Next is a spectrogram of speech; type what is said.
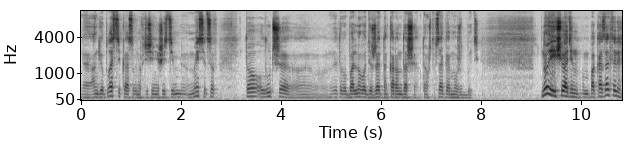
ангиопластика, особенно в течение 6 месяцев, то лучше этого больного держать на карандаше, потому что всякое может быть. Ну и еще один показатель,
